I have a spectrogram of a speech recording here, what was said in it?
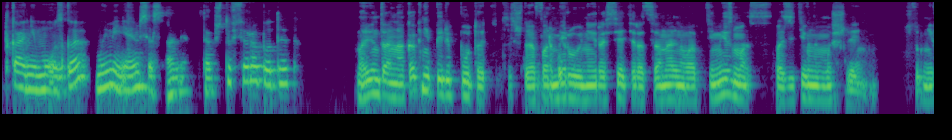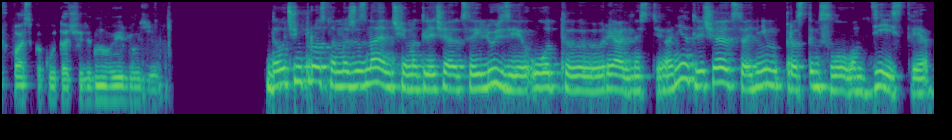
ткани мозга, мы меняемся сами. Так что все работает. Марина Витальевна, а как не перепутать, что я формирую нейросети рационального оптимизма с позитивным мышлением, чтобы не впасть в какую-то очередную иллюзию? Да очень просто. Мы же знаем, чем отличаются иллюзии от э, реальности. Они отличаются одним простым словом – действие.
